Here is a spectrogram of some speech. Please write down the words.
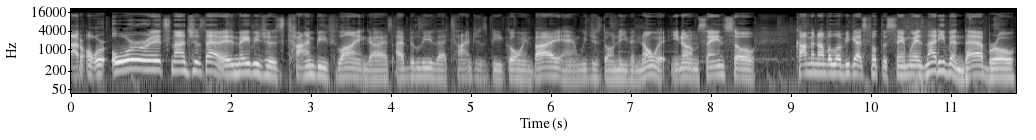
I don't, or or it's not just that it maybe just time be flying guys i believe that time just be going by and we just don't even know it you know what i'm saying so Comment down below if you guys felt the same way. It's not even that, bro.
